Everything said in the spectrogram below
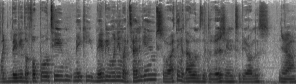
like maybe the football team maybe maybe winning like ten games. So I think that wins the division. To be honest, Yeah.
